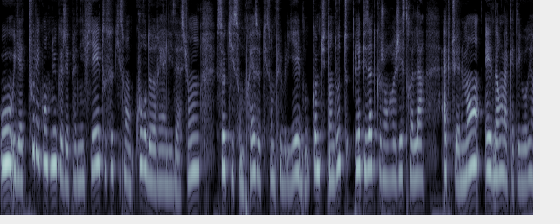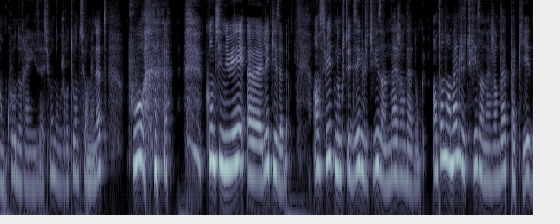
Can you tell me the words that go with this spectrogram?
où il y a tous les contenus que j'ai planifiés, tous ceux qui sont en cours de réalisation, ceux qui sont prêts, ceux qui sont publiés. Bon, comme tu t'en doutes, l'épisode que j'enregistre là actuellement est dans la catégorie en cours de réalisation. Donc je retourne sur mes notes pour continuer euh, l'épisode. Ensuite, donc je te disais que j'utilise un agenda. Donc en temps normal, j'utilise un agenda papier.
